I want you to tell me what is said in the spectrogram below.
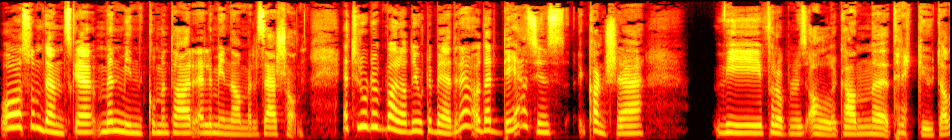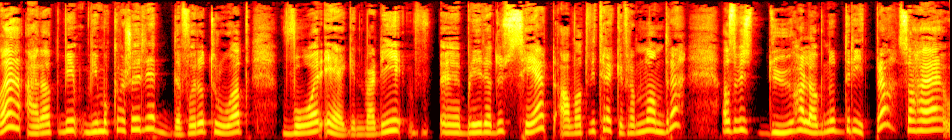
Og som den skrev, men min kommentar eller min anmeldelse er sånn. Jeg tror du bare hadde gjort det bedre, og det er det jeg syns kanskje vi forhåpentligvis alle kan eh, trekke ut av det, er at vi, vi må ikke være så redde for å tro at vår egenverdi eh, blir redusert av at vi trekker fram noen andre. Altså hvis du har lagd noe dritbra, så har jeg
